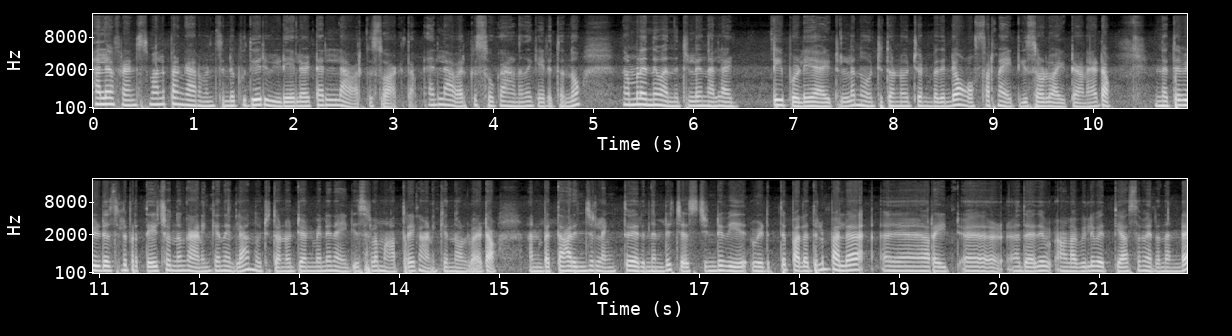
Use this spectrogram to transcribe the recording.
ഹലോ ഫ്രണ്ട്സ് മലപ്പുറം ഗാർമെൻസിന്റെ പുതിയൊരു വീഡിയോയിലോട്ട് എല്ലാവർക്കും സ്വാഗതം. എല്ലാവർക്കും സുഖമാണെന്ന് കരുതുന്നു. നമ്മളിന്ന് വന്നിട്ടുള്ളത് നല്ല അടിപൊളിയായിട്ടുള്ള നൂറ്റി തൊണ്ണൂറ്റി ഒൻപതിന്റെ ഓഫർ നൈറ്റീസുകളും ആയിട്ടാണ് കേട്ടോ. ഇന്നത്തെ വീഡിയോസിൽ പ്രത്യേകിച്ചൊന്നും കാണിക്കുന്നില്ല. നൂറ്റി തൊണ്ണൂറ്റി ഒൻപതിന്റെ നൈറ്റീസുകൾ മാത്രമേ കാണിക്കുന്നുള്ളൂ കേട്ടോ. അൻപത്താറ് ഇഞ്ച് ലെങ്ത്ത് വരുന്നുണ്ട് ചെസ്റ്റിന്റെ വെടുത്ത് പലതിലും പല റേറ്റ് അതായത് അളവിൽ വ്യത്യാസം വരുന്നുണ്ട്.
